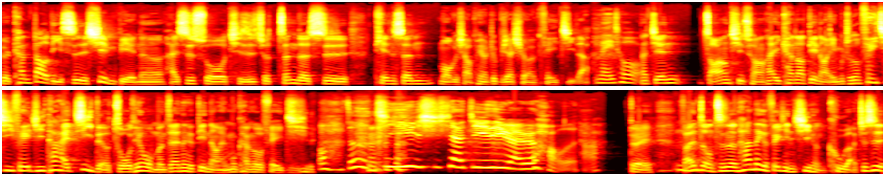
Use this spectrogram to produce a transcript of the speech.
对，看到底是性别呢，还是说其实就真的是天生某个小朋友就比较喜欢飞机啦？没错。那今天早上起床，他一看到电脑荧幕就说飞机飞机，他还记得昨天我们在那个电脑荧幕看过飞机。哇、哦，真的记忆现在记忆力越来越好了。他对，反正总之呢，他那个飞行器很酷啊，就是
